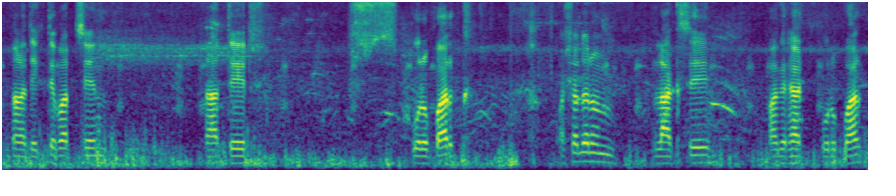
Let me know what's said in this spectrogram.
আপনারা দেখতে পাচ্ছেন রাতের পৌর পার্ক। অসাধারণ লাগছে বাগেরহাট পৌর পার্ক।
